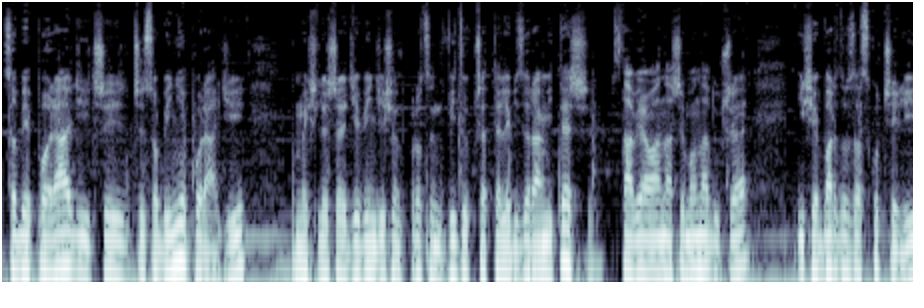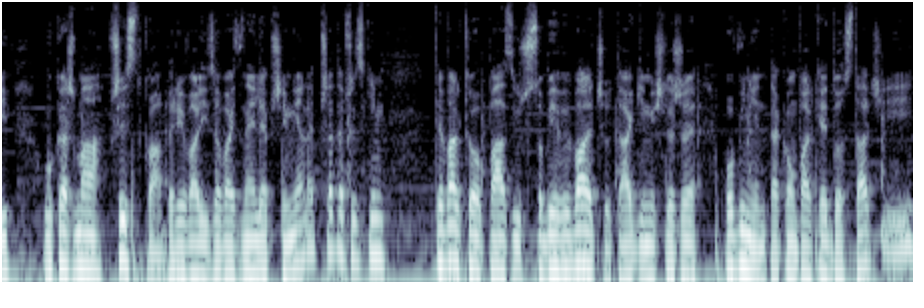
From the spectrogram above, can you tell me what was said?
sobie poradzi, czy, czy sobie nie poradzi. Myślę, że 90% widzów przed telewizorami też stawiała na Szymona duszę i się bardzo zaskoczyli. Łukasz ma wszystko, aby rywalizować z najlepszymi, ale przede wszystkim tę walkę o pas już sobie wywalczył, tak? I myślę, że powinien taką walkę dostać i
